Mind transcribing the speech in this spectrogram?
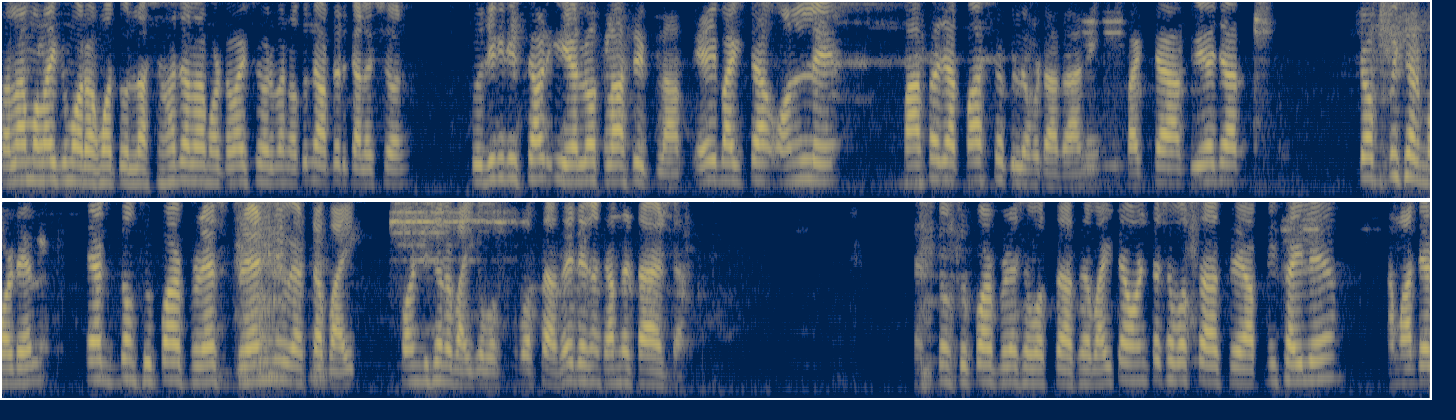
আসসালামু আলাইকুম রহমতুল্লাহ। শাহজালাল মোটরবাইক শোরুমে নতুন আপডেট কালেকশন। সুজুকি ডিসার ইয়েলো ক্লাসিক প্লাস এই বাইকটা অনলি পাঁচ হাজার পাঁচশো কিলোমিটার রানিং বাইকটা দুই হাজার চব্বিশের মডেল একদম সুপার ফ্রেশ ব্র্যান্ড নিউ একটা বাইক। কন্ডিশনের বাইক অবস্থা আছে। দেখেন সামনে টায়ারটা একদম সুপার ফ্রেশ অবস্থা আছে। বাইকটা অনটেস অবস্থা আছে। আপনি চাইলে আমাদের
